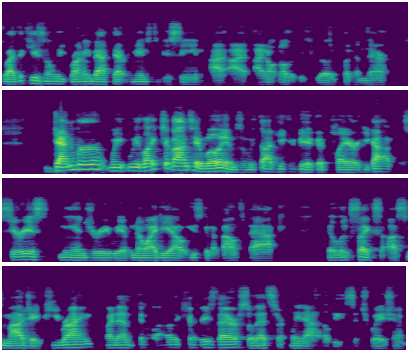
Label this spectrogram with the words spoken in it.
Do I think he's an elite running back? That remains to be seen. I I, I don't know that we could really put him there. Denver, we, we like Javonte Williams and we thought he could be a good player. He got a serious knee injury. We have no idea how he's going to bounce back. It looks like uh, Samaje Perine might not get a lot of the carries there, so that's certainly not an elite situation.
